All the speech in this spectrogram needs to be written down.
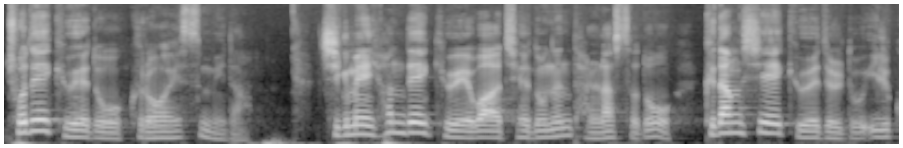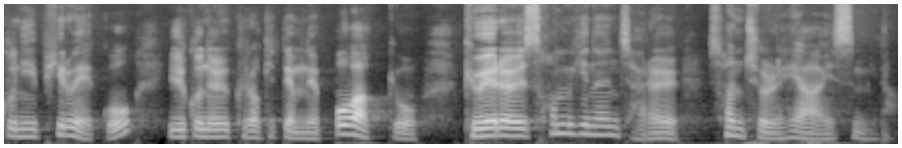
초대 교회도 그러했습니다. 지금의 현대 교회와 제도는 달랐어도 그 당시의 교회들도 일꾼이 필요했고 일꾼을 그렇기 때문에 뽑았고 교회를 섬기는 자를 선출해야 했습니다.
